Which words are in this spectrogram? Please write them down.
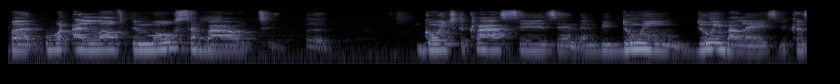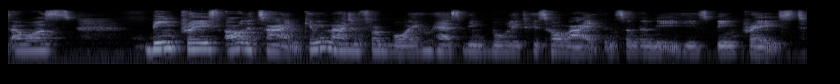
but what I loved the most about going to the classes and, and be doing doing ballets because I was being praised all the time. Can you imagine for a boy who has been bullied his whole life and suddenly he's being praised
